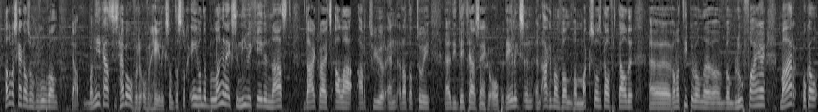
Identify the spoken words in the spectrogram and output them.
hadden waarschijnlijk al zo'n gevoel van... Ja, wanneer gaan ze het eens hebben over, over Helix? Want dat is toch een van de belangrijkste nieuwigheden naast Dark Rides à la Arthur en Ratatouille... eh, die dit jaar zijn geopend. Helix, een, een achtbaan van, van Max, zoals ik al vertelde. eh, van het type van, van Blue Fire. Maar ook al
